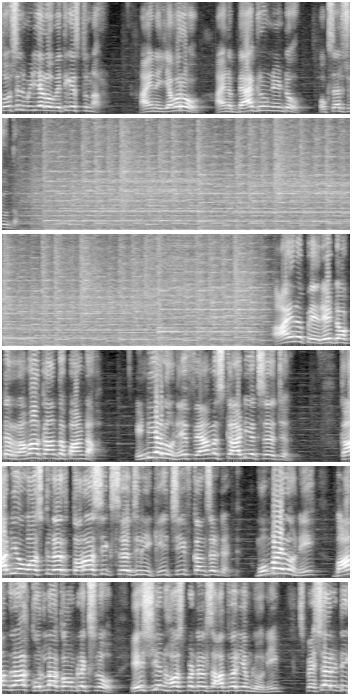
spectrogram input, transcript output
సోషల్ మీడియాలో వెతికేస్తున్నారు. ఆయన ఎవరో ఆయన బ్యాక్గ్రౌండ్ ఏంటో ఒకసారి చూద్దాం. ఆయన పేరే డాక్టర్ రమాకాంత పాండా. ఇండియాలోనే famous cardiac surgeon cardiovascular thoracic సర్జరీకి చీఫ్ కన్సల్టెంట్ ముంబైలోని బాంద్రా కుర్లా కాంప్లెక్స్లో ఏషియన్ హాస్పిటల్స్ ఆధ్వర్యంలోని స్పెషాలిటీ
